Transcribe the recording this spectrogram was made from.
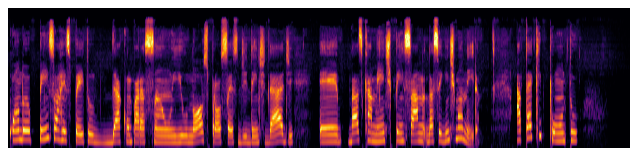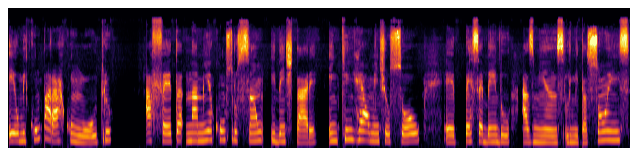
quando eu penso a respeito da comparação e o nosso processo de identidade, é basicamente pensar da seguinte maneira: até que ponto eu me comparar com o outro afeta na minha construção identitária, em quem realmente eu sou, é, percebendo as minhas limitações,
